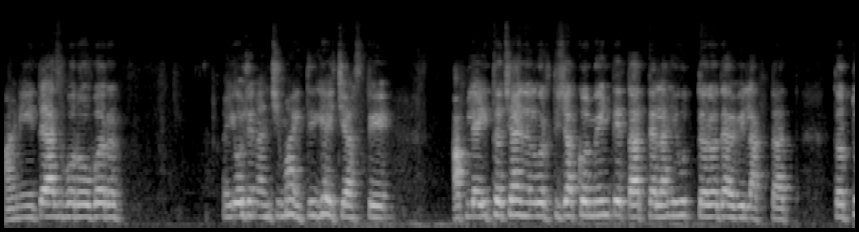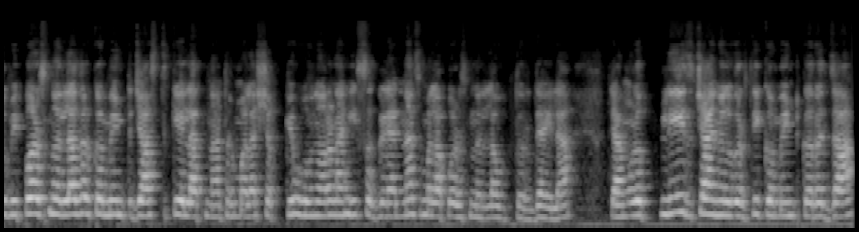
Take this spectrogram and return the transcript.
आणि त्याचबरोबर योजनांची माहिती घ्यायची असते. आपल्या इथं चॅनलवरती ज्या कमेंट येतात त्यालाही उत्तरं द्यावी लागतात. तर तुम्ही पर्सनलला जर कमेंट जास्त केलात ना तर मला शक्य होणार नाही सगळ्यांनाच मला पर्सनलला उत्तर द्यायला. त्यामुळं प्लीज चॅनलवरती कमेंट करत जा.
